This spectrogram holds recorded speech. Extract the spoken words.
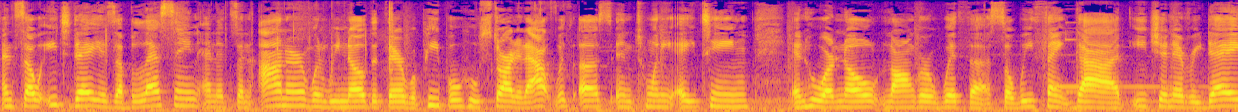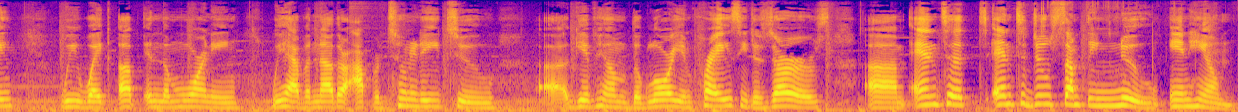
And so each day is a blessing and it's an honor when we know that there were people who started out with us in 2018 and who are no longer with us. So we thank God each and every day we wake up in the morning, we have another opportunity to uh, give him the glory and praise he deserves, um, and to and to do something new in him.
